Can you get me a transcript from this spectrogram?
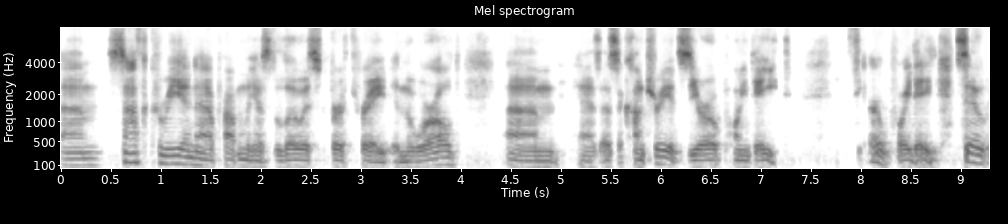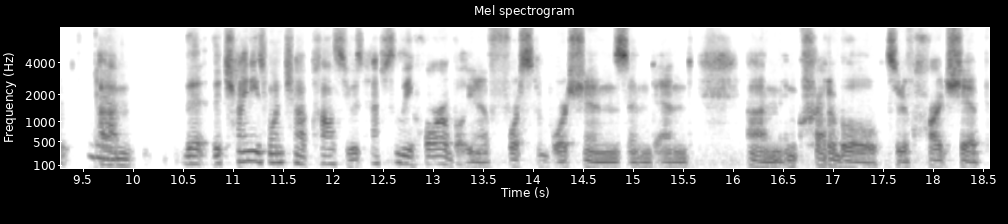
Um, South Korea now probably has the lowest birth rate in the world um, as, as a country. It's 0.8. 0.8. So yeah. um, the the Chinese one child policy was absolutely horrible. You know, forced abortions and and um, incredible sort of hardship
